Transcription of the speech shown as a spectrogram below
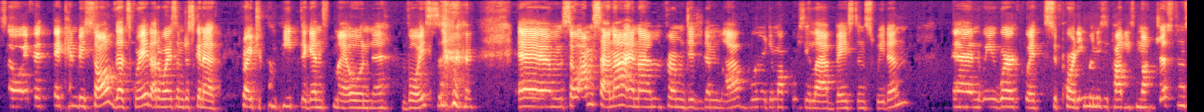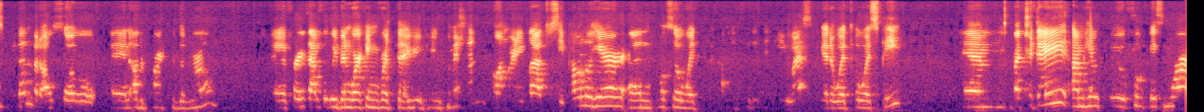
So if it, it can be solved, that's great. Otherwise, I'm just gonna try to compete against my own uh, voice. um, so I'm Sana, and I'm from Digidem Lab. We're a democracy lab based in Sweden, and we work with supporting municipalities not just in Sweden but also in other parts of the world. Uh, for example, we've been working with the European Commission, so I'm really glad to see Paolo here, and also with US together with OSP. Um, but today I'm here to focus more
